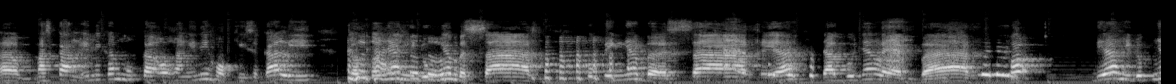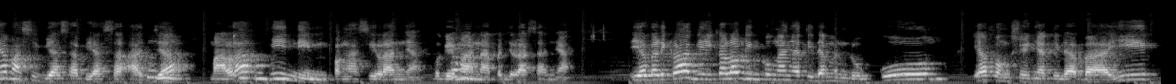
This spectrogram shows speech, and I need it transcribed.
Uh, Mas Kang, ini kan muka orang ini hoki sekali. Contohnya hidungnya besar, kupingnya besar, ya, dagunya lebar. Kok dia hidupnya masih biasa-biasa aja, malah minim penghasilannya. Bagaimana penjelasannya? Ya balik lagi, kalau lingkungannya tidak mendukung, ya fungsinya tidak baik,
